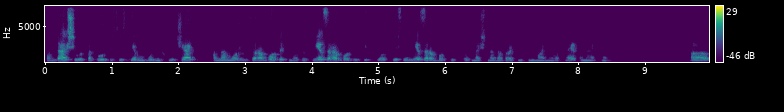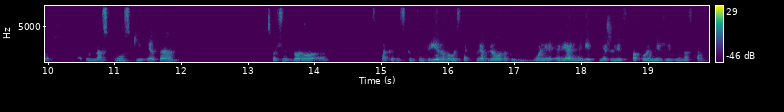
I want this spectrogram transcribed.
Там дальше вот такую систему будем включать, она может заработать, может не заработать. И вот если не заработать, то значит надо обратить внимание вот на это, на это. А на спуске это очень здорово так это сконцентрировалось, так приобрело такой более реальный вид, нежели спокойной жизни на станции.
